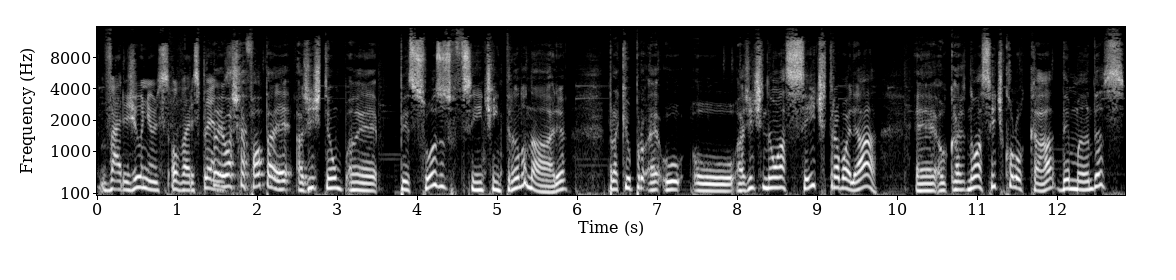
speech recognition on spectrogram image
vários júniors ou vários plenos? Eu acho que a falta é a gente ter um, é, pessoas o suficiente entrando na área para que o, é, o, o- a gente não aceite trabalhar, é, não aceite colocar demandas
